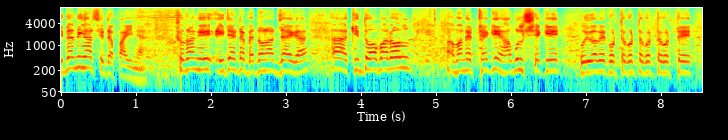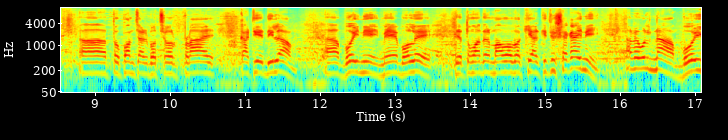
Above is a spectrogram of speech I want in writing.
ইদানিং আর সেটা পাই না। সুতরাং এই, এইটা একটা বেদনার জায়গা। কিন্তু ওভারঅল মানে ঠেকে, হাবুল শেখে, ওইভাবে করতে করতে করতে করতে তো পঞ্চাশ বছর প্রায় কাটিয়ে দিলাম। বই নিয়েই মেয়ে বলে যে তোমাদের মা বাবা কি আর কিছু শেখায়নি? আমরা বলি না বই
